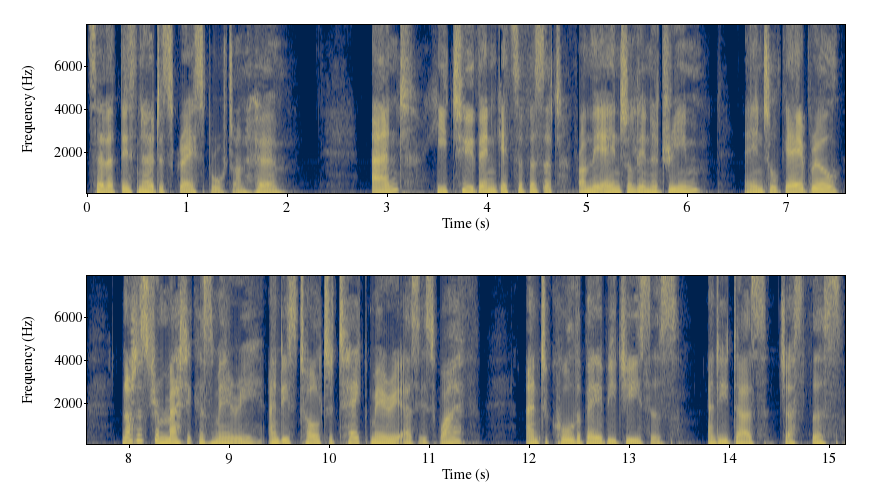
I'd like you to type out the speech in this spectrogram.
so that there's no disgrace brought on her. And he too then gets a visit from the angel in a dream, angel Gabriel, not as dramatic as Mary, and he's told to take Mary as his wife and to call the baby Jesus. And he does just this.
